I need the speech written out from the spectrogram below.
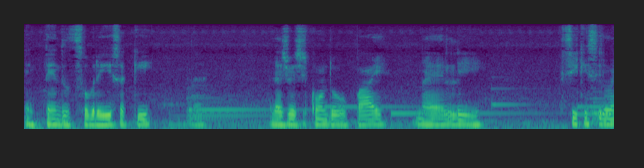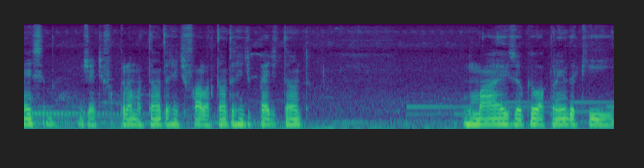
entendo sobre isso aqui. Né? Às vezes quando o pai né, ele fica em silêncio, a gente clama tanto, a gente fala tanto, a gente pede tanto. Mas o que eu aprendo é que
